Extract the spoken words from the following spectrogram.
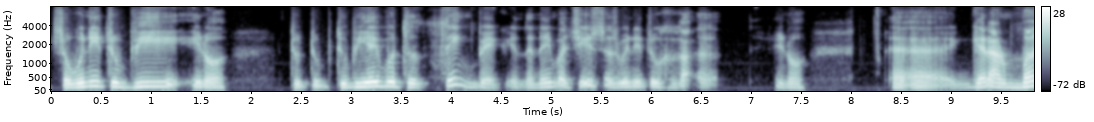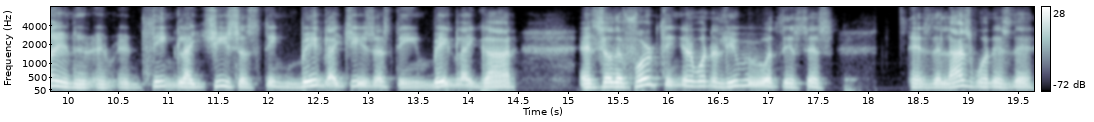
So we need to be, you know, to, to, to be able to think big in the name of Jesus. We need to, uh, you know, uh, get our mind and, and, and, think like Jesus, think big like Jesus, think big like God. And so the fourth thing I want to leave you with this is, is the last one is the,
